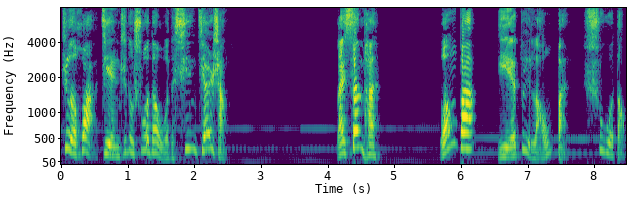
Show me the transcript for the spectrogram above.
这话简直都说到我的心尖上了。来三盘，王八也对老板说道。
